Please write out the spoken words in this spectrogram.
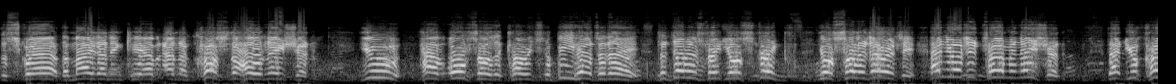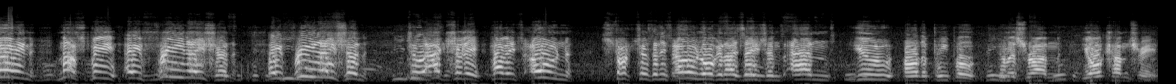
the square, the Maidan in Kiev, and across the whole nation, you have also the courage to be here today to demonstrate your strength, your solidarity, and your determination that Ukraine must be a free nation, a free nation to actually have its own structures and its own organizations, and you are the people who must run your country.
